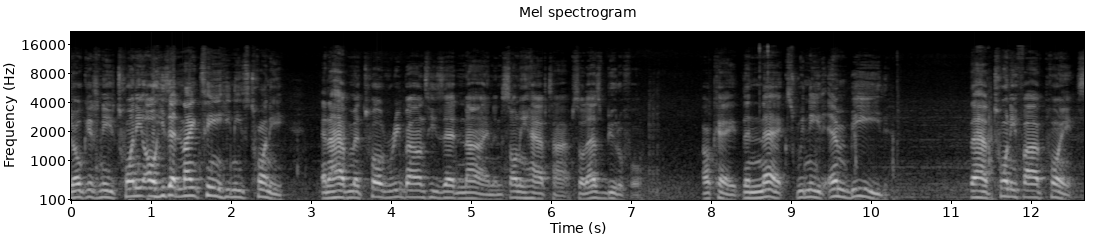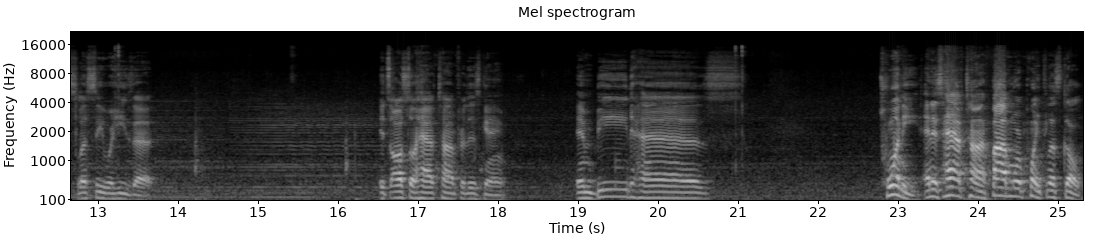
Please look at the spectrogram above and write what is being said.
Jokic needs 20. Oh, he's at 19. He needs 20. And I have him at 12 rebounds. He's at 9. And it's only halftime. So that's beautiful. Okay, then next, we need Embiid to have 25 points. Let's see where he's at. It's also halftime for this game. Embiid has 20, and it's halftime. Five more points. Let's go.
